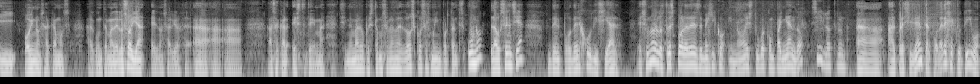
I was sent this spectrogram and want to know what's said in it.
y hoy no sacamos algún tema de Lozoya, él no salió a, a, sacar este tema. Sin embargo, pues estamos hablando de dos cosas muy importantes. Uno, la ausencia del Poder Judicial es uno de los tres poderes de México y no estuvo acompañando sí, el otro. al presidente, al poder ejecutivo.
